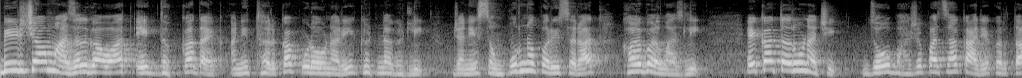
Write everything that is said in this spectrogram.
बीडच्या माजल गावात एक धक्कादायक आणि थरकाप उडवणारी घटना घडली ज्याने संपूर्ण परिसरात खळबळ माजली. एका तरुणाची जो भाजपाचा कार्यकर्ता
